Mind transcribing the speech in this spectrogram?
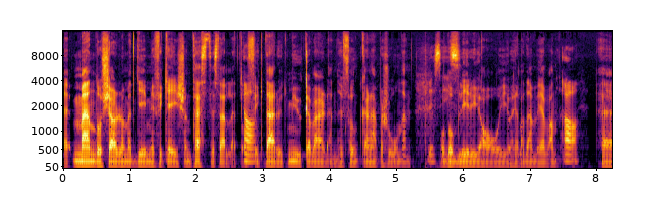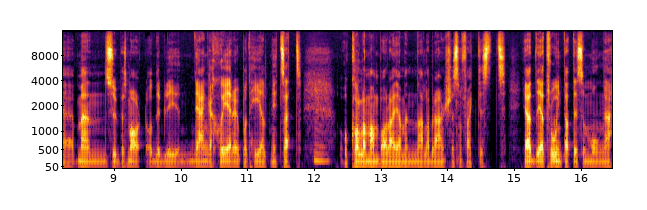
Eh, men då kör de ett gamification-test istället och Ja. fick där ut mjuka värden, hur funkar den här personen? Precis. Och då blir det ju AI och hela den vevan. Ja. Eh, men supersmart och det, blir, det engagerar ju på ett helt nytt sätt. Mm. Och kollar man bara, ja men alla branscher som faktiskt, jag, jag tror inte att det är så många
